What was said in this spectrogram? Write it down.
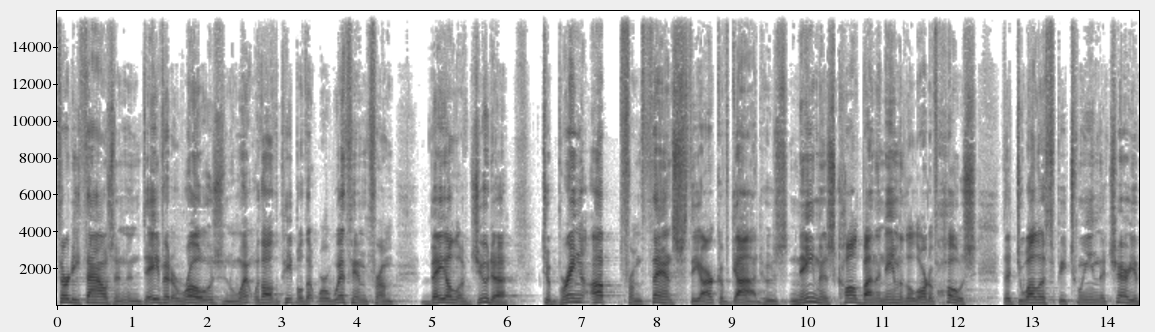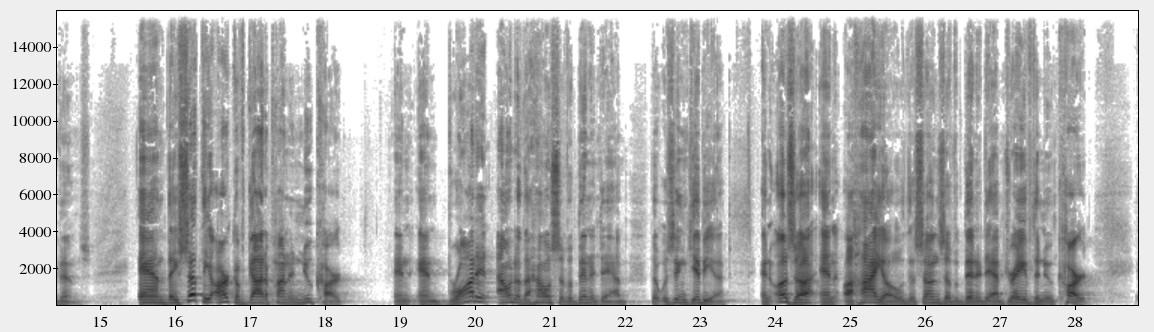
30,000. And David arose and went with all the people that were with him from Baal of Judah to bring up from thence the ark of God, whose name is called by the name of the Lord of hosts, that dwelleth between the cherubims. And they set the ark of God upon a new cart and, and brought it out of the house of Abinadab that was in Gibeah. And Uzzah and Ahio, the sons of Abinadab, drave the new cart.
